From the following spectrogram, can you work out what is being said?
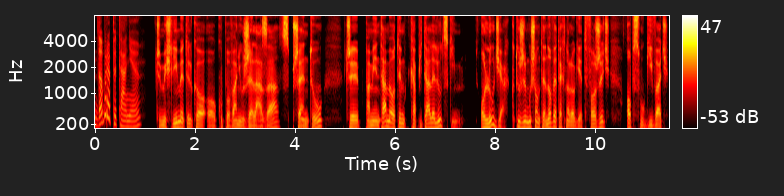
dobre pytanie. Czy myślimy tylko o kupowaniu żelaza, sprzętu, czy pamiętamy o tym kapitale ludzkim, o ludziach, którzy muszą te nowe technologie tworzyć, obsługiwać,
